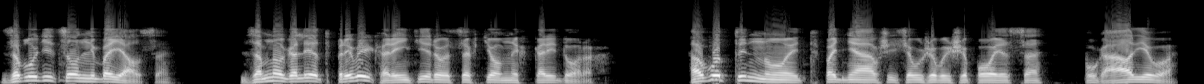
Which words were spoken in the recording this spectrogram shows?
Заблудиться он не боялся. За много лет привык ориентироваться в темных коридорах. А вот и Нойд, поднявшийся уже выше пояса, пугал его.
